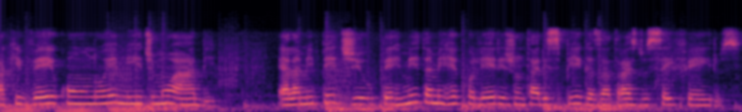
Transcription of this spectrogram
a que veio com Noemi de Moabe. Ela me pediu: permita-me recolher e juntar espigas atrás dos ceifeiros.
